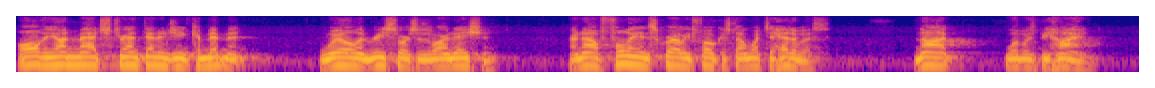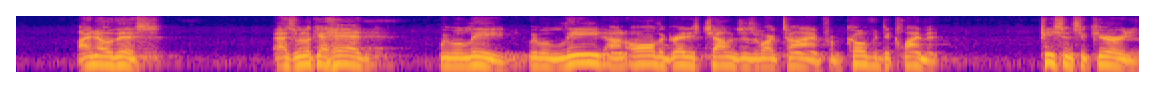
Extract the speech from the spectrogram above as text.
All the unmatched strength, energy, and commitment, will, and resources of our nation are now fully and squarely focused on what's ahead of us, not what was behind. I know this. As we look ahead, we will lead. We will lead on all the greatest challenges of our time, from COVID to climate, peace and security,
